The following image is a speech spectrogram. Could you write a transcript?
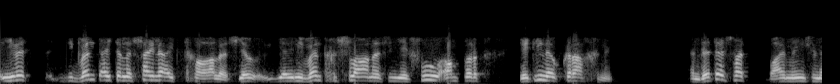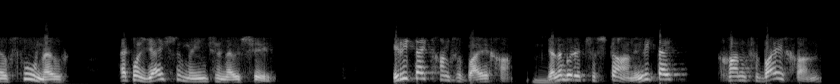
jy weet die wind uit hulle seile uitgehaal is. Jou jy in die wind geslaan is en jy voel amper jy het nie nou krag nie. En dit is wat baie mense nou voel nou. Ek wil juist vir mense nou sê hierdie tyd gaan verbygaan. Mm. Julle moet dit verstaan. Hierdie tyd gaan verbygaan.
